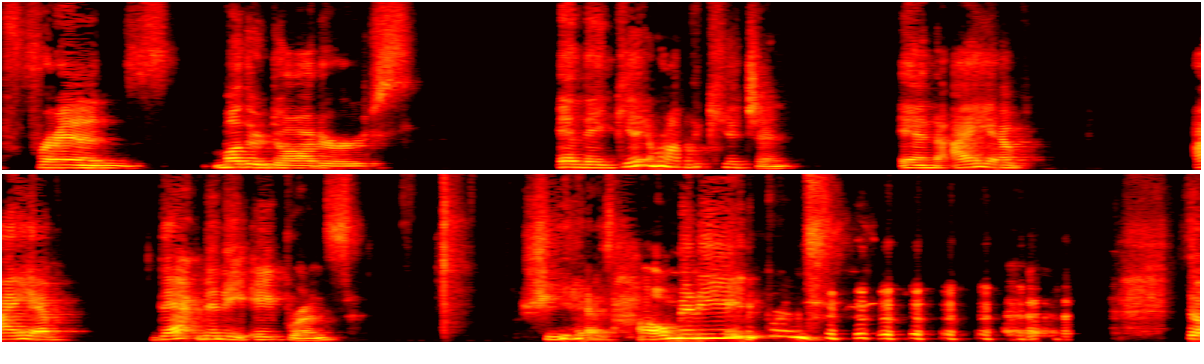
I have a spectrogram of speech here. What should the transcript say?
friends, mother daughters. And they get around the kitchen. And I have, I have that many aprons. She has how many aprons? So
